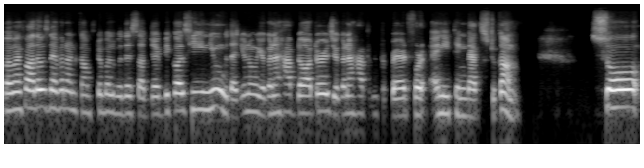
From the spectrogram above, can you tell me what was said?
but my father was never uncomfortable with this subject because he knew that you know you're going to have daughters you're going to have to be prepared for anything that's to come. So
